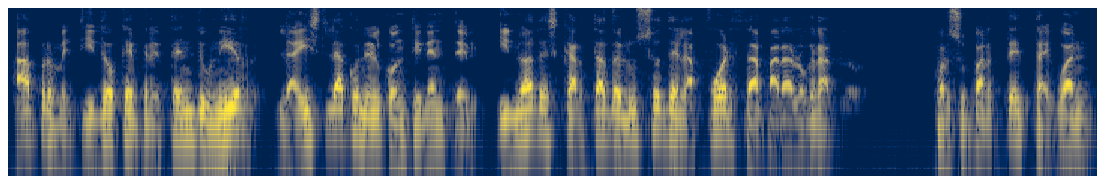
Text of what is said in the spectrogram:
ha prometido que pretende unir la isla con el continente y no ha descartado el uso de la fuerza para lograrlo. Por su parte, Taiwán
